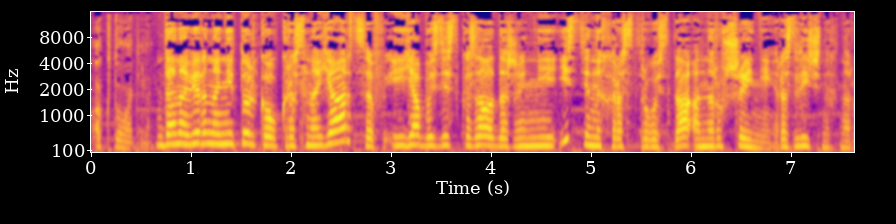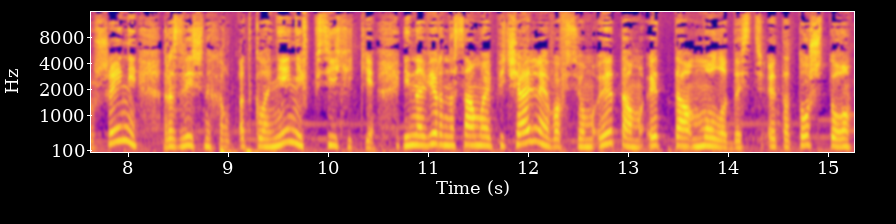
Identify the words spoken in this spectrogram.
актуальна? Да, наверное, не только у красноярцев, и я бы здесь сказала даже не истинных расстройств, да, а нарушений, различных нарушений, различных отклонений в психике. И, наверное, самое печальное во всем этом – это молодость, это то, что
